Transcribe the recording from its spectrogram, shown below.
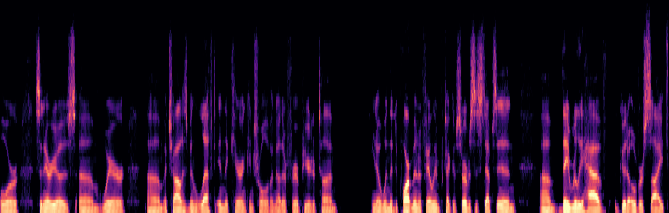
or scenarios um, where um, a child has been left in the care and control of another for a period of time. You know, when the Department of Family and Protective Services steps in, um, they really have good oversight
